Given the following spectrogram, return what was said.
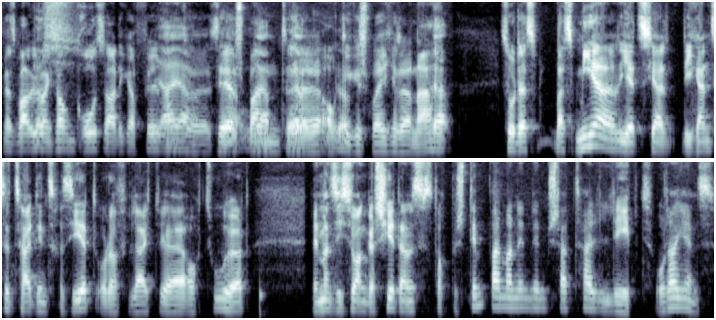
Das war das, übrigens auch ein großartiger Film ja, ja, und äh, sehr ja, spannend, äh, auch die Gespräche danach. So, das, was mir jetzt ja die ganze Zeit interessiert oder vielleicht ja auch zuhört, wenn man sich so engagiert, dann ist es doch bestimmt, weil man in dem Stadtteil lebt, oder Jens?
